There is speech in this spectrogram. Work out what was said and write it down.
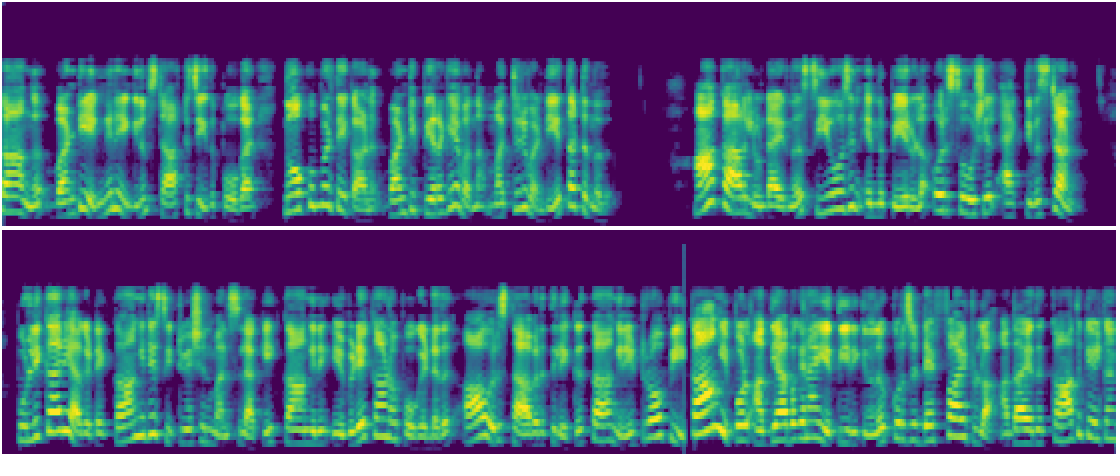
കാങ് വണ്ടി എങ്ങനെയെങ്കിലും സ്റ്റാർട്ട് ചെയ്ത് പോകാൻ നോക്കുമ്പോഴത്തേക്കാണ് വണ്ടി പിറകെ വന്ന മറ്റൊരു വണ്ടിയെ തട്ടുന്നത്. ആ കാറിലുണ്ടായിരുന്നത് സിയോജിൻ എന്നു പേരുള്ള ഒരു സോഷ്യൽ ആക്ടിവിസ്റ്റ് ആണ്. പുള്ളിക്കാരിയാകട്ടെ കാങ്ങിന്റെ സിറ്റുവേഷൻ മനസ്സിലാക്കി കാങ്ങിന് എവിടേക്കാണോ പോകേണ്ടത് ആ ഒരു സ്ഥാപനത്തിലേക്ക് കാങ്ങിനെ ഡ്രോപ്പ് ചെയ്യും. കാങ് ഇപ്പോൾ അധ്യാപകനായി എത്തിയിരിക്കുന്നത് കുറച്ച് ഡെഫായിട്ടുള്ള അതായത് കാത് കേൾക്കാൻ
